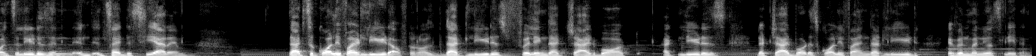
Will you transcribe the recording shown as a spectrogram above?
once the lead is in, in inside the crm that's a qualified lead after all that lead is filling that chat bot that lead is that chatbot is qualifying that lead even when you're sleeping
